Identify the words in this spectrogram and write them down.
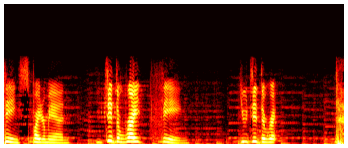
thing, Spider-Man. You did the right thing. You did the right. oh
